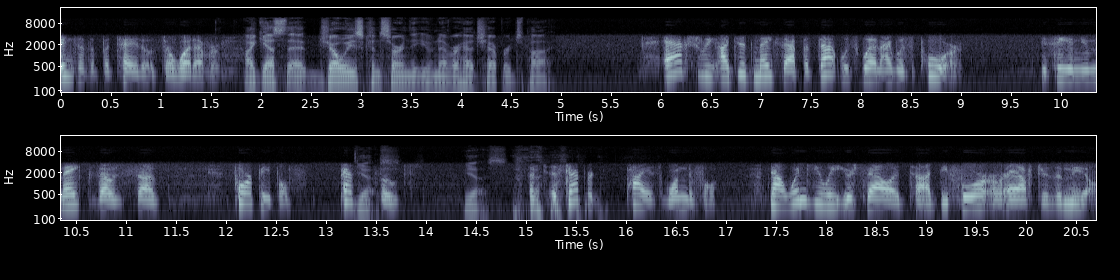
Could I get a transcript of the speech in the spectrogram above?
into the potatoes or whatever. I guess that Joey's concerned that you've never had shepherd's pie. Actually, I did make that, but that was when I was poor. You see, and you make those uh, poor people's peasant Yes. foods. Yes. A, a shepherd pie is wonderful. Now, when do you eat your salad, Todd? Before or after the meal?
